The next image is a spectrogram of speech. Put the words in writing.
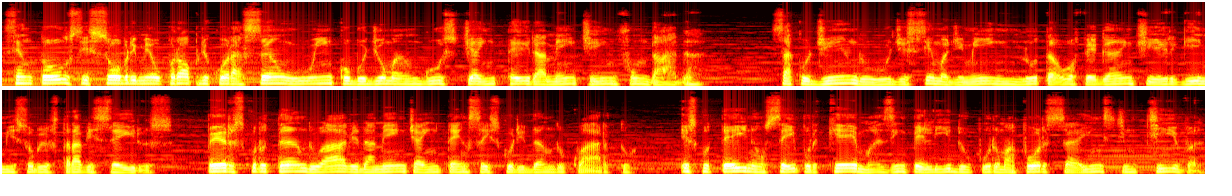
sentou-se sobre meu próprio coração o íncubo de uma angústia inteiramente infundada. Sacudindo-o de cima de mim em luta ofegante, ergui-me sobre os travesseiros, perscrutando avidamente a intensa escuridão do quarto Escutei, não sei porquê, mas impelido por uma força instintiva,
